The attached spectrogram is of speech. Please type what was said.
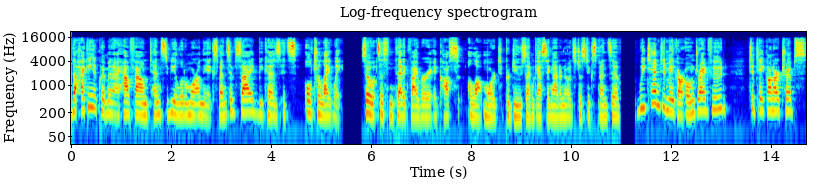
the hiking equipment I have found tends to be a little more on the expensive side because it's ultra lightweight. So it's a synthetic fiber. It costs a lot more to produce. I'm guessing. I don't know. It's just expensive. We tend to make our own dried food to take on our trips.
